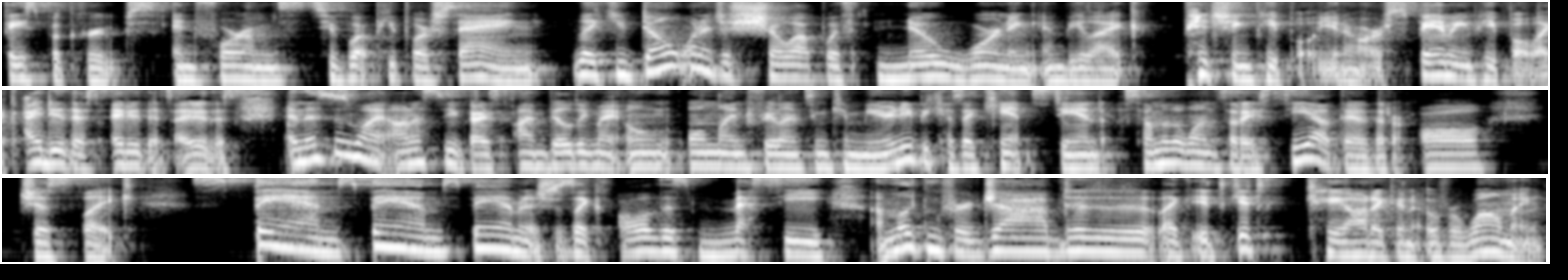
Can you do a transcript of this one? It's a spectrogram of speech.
Facebook groups and forums to what people are saying. Like you don't want to just show up with no warning and be like, pitching people, you know, or spamming people like, I do this, I do this, I do this. And this is why, honestly, you guys, I'm building my own online freelancing community because I can't stand some of the ones that I see out there that are all just like spam, spam, spam. And it's just like all this messy, I'm looking for a job, da, da, da. like it gets chaotic and overwhelming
